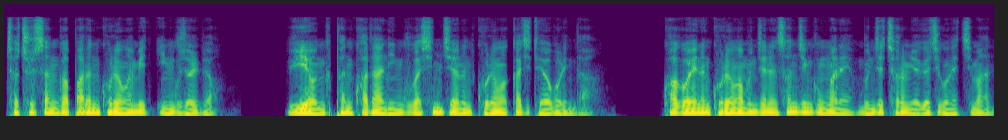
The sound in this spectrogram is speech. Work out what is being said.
저출산과 빠른 고령화 및 인구 절벽. 위에 언급한 과다한 인구가 심지어는 고령화까지 되어버린다. 과거에는 고령화 문제는 선진국만의 문제처럼 여겨지곤 했지만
